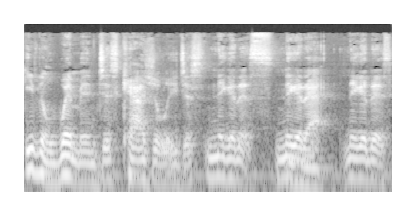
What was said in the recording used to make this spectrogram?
even women, just casually, just nigga this, nigga that, nigga this,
